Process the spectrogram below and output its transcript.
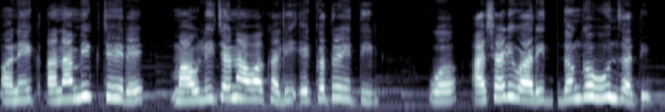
अनेक अनामिक चेहरे माऊलीच्या नावाखाली एकत्र येतील व आषाढी वारीत दंग होऊन जातील.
